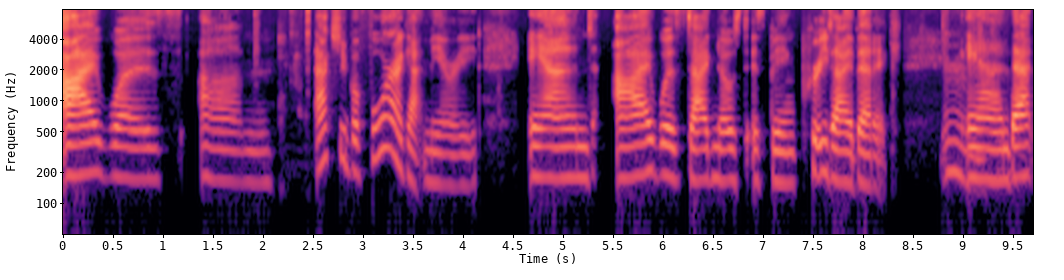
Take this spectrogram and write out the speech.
I was um, actually before I got married, and I was diagnosed as being pre diabetic. Mm. And that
